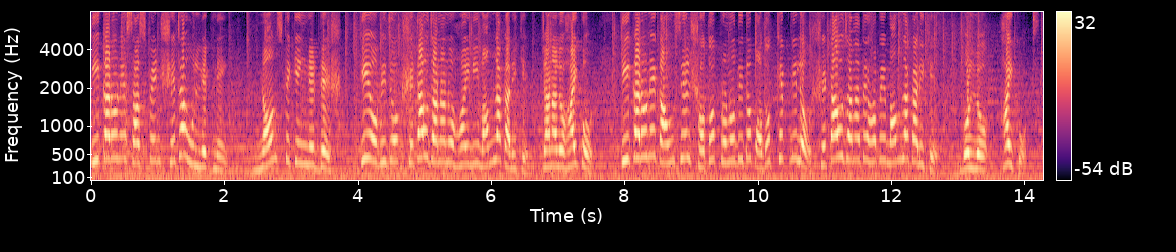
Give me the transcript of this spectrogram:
কি কারণে সাসপেন্ড সেটা উল্লেখ নেই। নন স্পিকিং নির্দেশ। কি অভিযোগ সেটাও জানানো হয়নি মামলাকারীকে। জানালো হাইকোর্ট। কি কারণে কাউন্সিল শতপ্রণোদিত পদক্ষেপ নিল সেটাও জানাতে হবে মামলাকারীকে, বলল হাইকোর্ট।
